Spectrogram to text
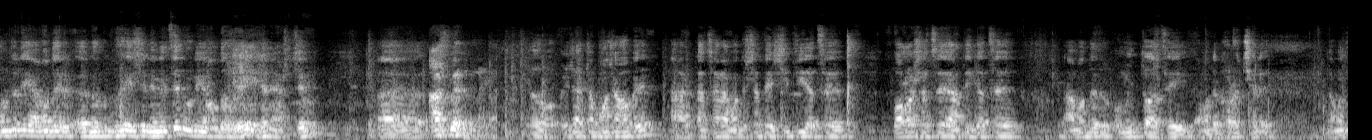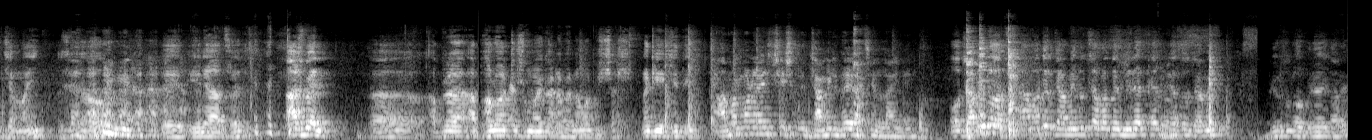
মন্ডলী আমাদের নকুল ভাই এসে নেমেছেন উনি অন দ্য ওয়ে এখানে আসছেন। আসবেন। তো এটা একটা মজা হবে। আর তাছাড়া আমাদের সাথে স্মৃতি আছে পলাশ আছে আতিক আছে আমাদের অমিত তো আছেই আমাদের ঘরের ছেলে আমাদের জামাই ইনি আছে আসবেন। আপনারা ভালো একটা সময় কাটাবেন আমার বিশ্বাস। নাকি সেদিন আমার মনে হয় সেই সাথে জামিল ভাই আছেন লাইনে। ও জামিলও আছে। আমাদের জামিল হচ্ছে আমাদের মিরাজ খান খ্যাত জামিল। বিউটিফুল অভিনয় করে।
